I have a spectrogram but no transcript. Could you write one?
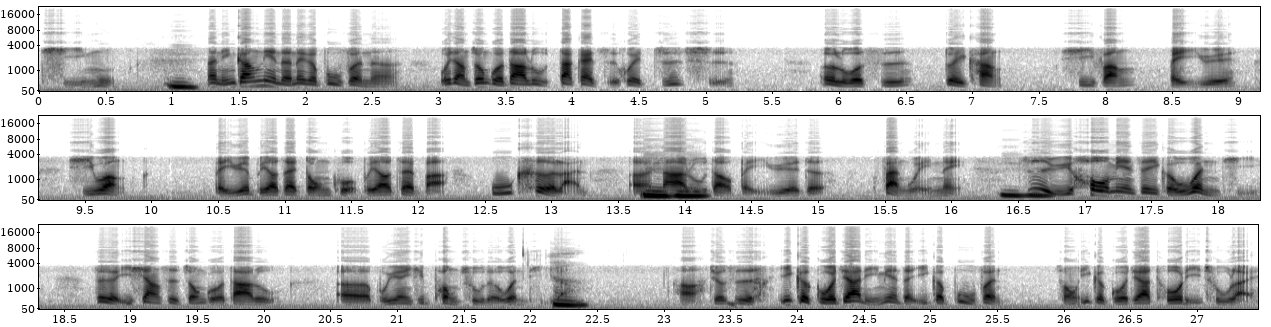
题目。嗯，那您刚念的那个部分呢？我想中国大陆大概只会支持俄罗斯对抗西方北约，希望北约不要再东扩，不要再把乌克兰呃纳入到北约的范围内。至于后面这个问题，这个一向是中国大陆呃不愿意去碰触的问题了。啊，就是一个国家里面的一个部分，从一个国家脱离出来，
